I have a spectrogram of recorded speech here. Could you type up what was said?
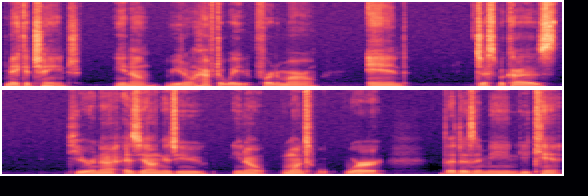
make a change. You know, you don't have to wait for tomorrow. And just because you're not as young as you, you know, once were, that doesn't mean you can't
